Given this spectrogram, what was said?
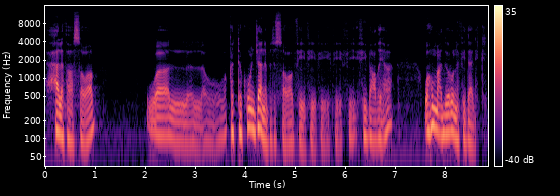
حالفها الصواب وقد تكون جانبت الصواب في في في في في في بعضها وهم معذورون في ذلك.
